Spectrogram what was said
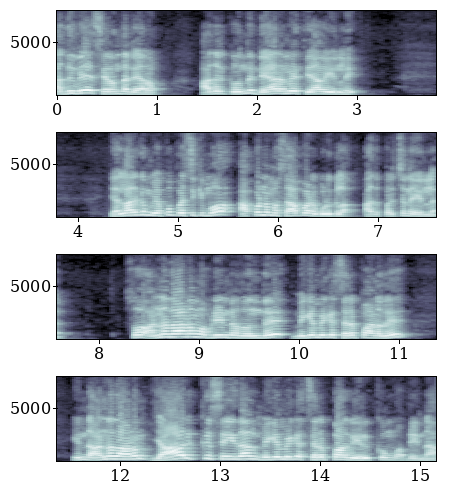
அதுவே சிறந்த நேரம். அதற்கு வந்து நேரமே தேவையில்லை. எல்லாருக்கும் எப்போ பசிக்குமோ அப்போ நம்ம சாப்பாடு கொடுக்கலாம். அது பிரச்சனை இல்லை. ஸோ அன்னதானம் அப்படின்றது வந்து மிக மிக சிறப்பானது. இந்த அன்னதானம் யாருக்கு செய்தால் மிக மிக சிறப்பாக இருக்கும் அப்படின்னா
